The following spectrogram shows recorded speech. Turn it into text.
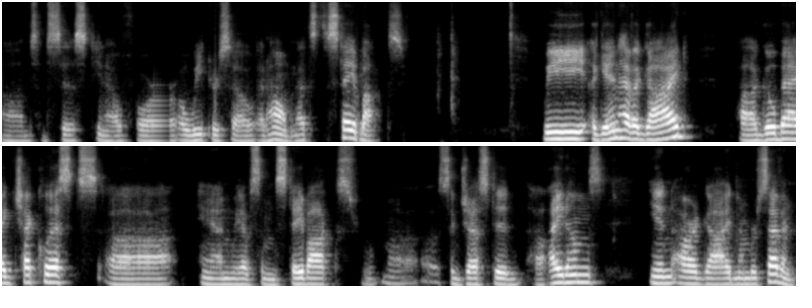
um, subsist, you know, for a week or so at home. That's the stay box. We again have a guide, uh, go bag checklists, uh, and we have some stay box uh, suggested uh, items in our guide number seven.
